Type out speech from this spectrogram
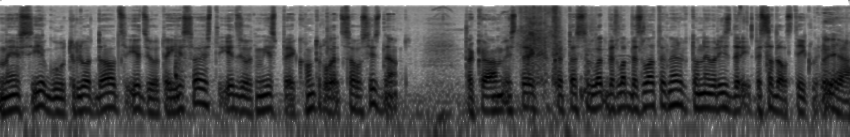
mēs iegūtu ļoti daudz iedzīvotāju iesaisti, iedzīvotājiem iespēju kontrolēt savus izdevumus. Tā kā es teiktu, ka tas ir labi, bet bez Latvijas energo to nevar izdarīt pēc sadalījuma tīkliem. Jā,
